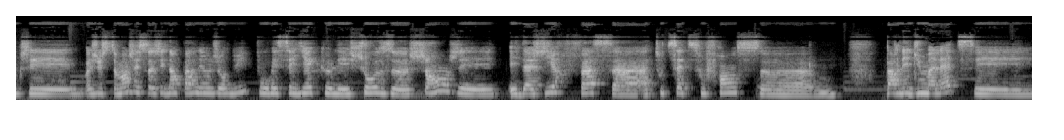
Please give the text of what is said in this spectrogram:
Donc bah, justement j'ai choisi d'en parler aujourd'hui pour essayer que les choses changent et, d'agir face à, toute cette souffrance. Euh, parler du mal-être, c'est,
